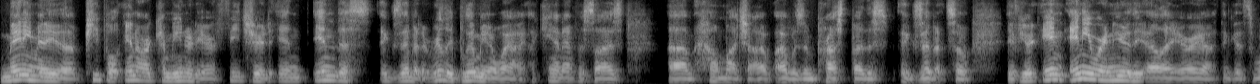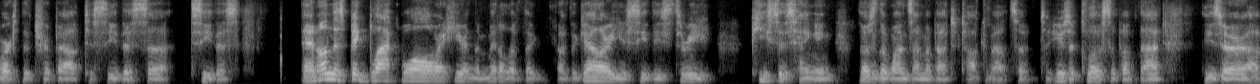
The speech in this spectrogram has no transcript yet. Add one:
many, many of the people in our community are featured in, in this exhibit. It really blew me away. I, I can't emphasize um, how much I, I, was impressed by this exhibit. So if you're in anywhere near the LA area, I think it's worth the trip out to see this. Uh, see this. And on this big black wall right here in the middle of the of the gallery, you see these three pieces hanging. Those are the ones I'm about to talk about. So, so here's a close-up of that. These are uh,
